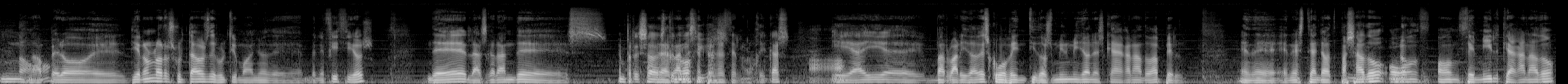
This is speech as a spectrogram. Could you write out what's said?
No. pero eh, dieron los resultados del último año de beneficios de las grandes Empresas las grandes tecnológicas. empresas tecnológicas. Ah. Y hay eh, barbaridades como 22.000 millones que ha ganado Apple en, eh, en este año pasado No. o 11.000 que ha ganado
